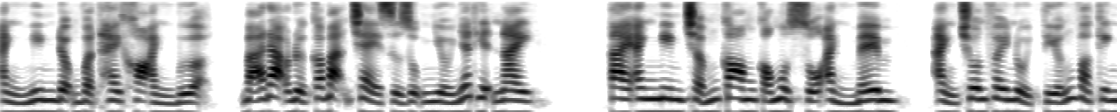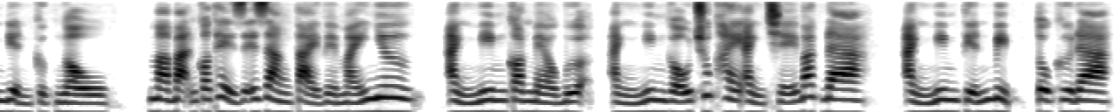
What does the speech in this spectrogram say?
ảnh mim động vật hay kho ảnh bựa, bá đạo được các bạn trẻ sử dụng nhiều nhất hiện nay. Taianhmeme.com có một số ảnh meme, ảnh chôn phây nổi tiếng và kinh điển cực ngầu, mà bạn có thể dễ dàng tải về máy như ảnh mim con mèo bựa, ảnh mim gấu trúc hay ảnh chế bác đa, ảnh mim tiến bịp, Tokuda.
